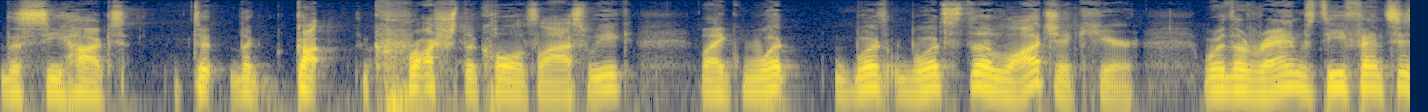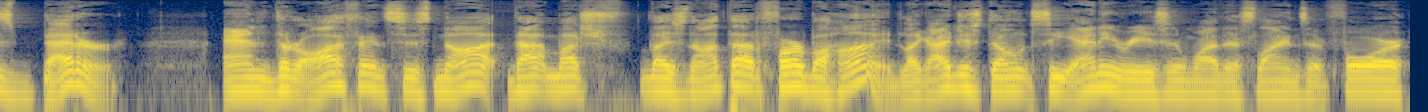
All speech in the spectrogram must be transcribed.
the Seahawks t- the got crushed the Colts last week. Like, what what what's the logic here? Where the Rams defense is better and their offense is not that much is not that far behind. Like I just don't see any reason why this line's at four.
